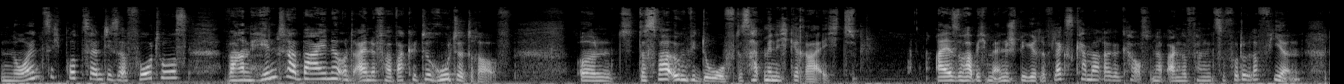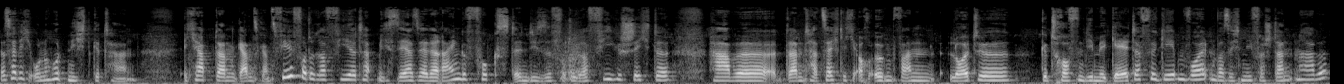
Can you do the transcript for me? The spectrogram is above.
90 Prozent dieser Fotos waren Hinterbeine und eine verwackelte Rute drauf. Und das war irgendwie doof. Das hat mir nicht gereicht. Also habe ich mir eine Spiegelreflexkamera gekauft und habe angefangen zu fotografieren. Das hätte ich ohne Hund nicht getan. Ich habe dann ganz, ganz viel fotografiert, habe mich sehr, sehr da reingefuchst in diese Fotografiegeschichte, habe dann tatsächlich auch irgendwann Leute getroffen, die mir Geld dafür geben wollten, was ich nie verstanden habe.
